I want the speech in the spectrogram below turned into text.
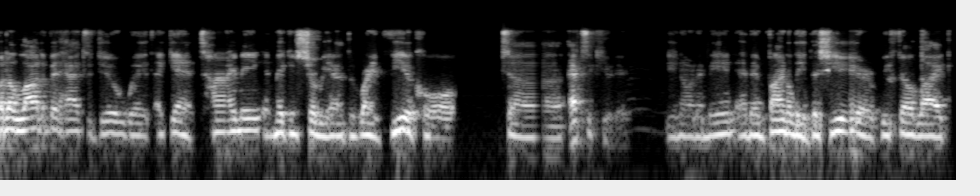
but a lot of it had to do with, again, timing and making sure we had the right vehicle to uh, execute it. You know what I mean? And then finally this year, we felt like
